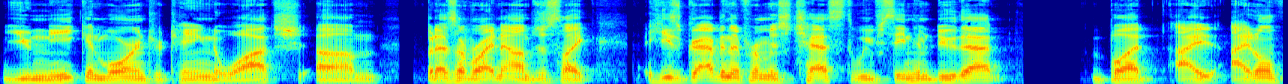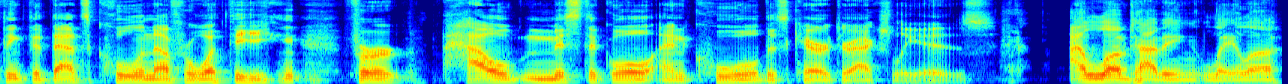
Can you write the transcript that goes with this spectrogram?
unique and more entertaining to watch. Um, but as of right now, I'm just like, he's grabbing them from his chest. We've seen him do that but I I don't think that that's cool enough for what the for how mystical and cool this character actually is. I loved having Layla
